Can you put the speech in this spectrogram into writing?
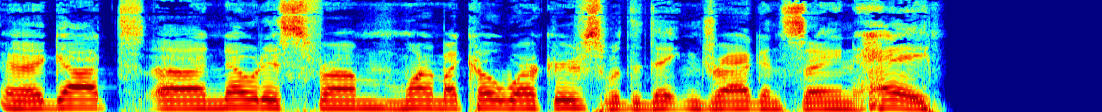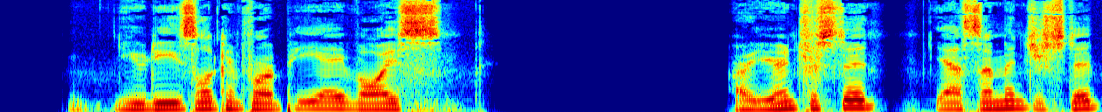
I got a notice from one of my coworkers with the Dayton Dragons saying, "Hey, UD's looking for a PA voice. Are you interested? Yes, I'm interested.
